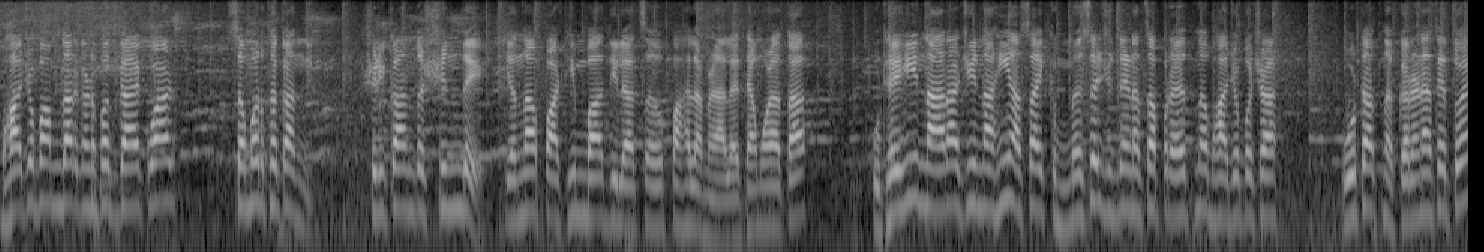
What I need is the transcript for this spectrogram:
भाजप आमदार गणपत गायकवाड समर्थकांनी श्रीकांत शिंदे यांना पाठिंबा दिल्याचं पाहायला मिळालं आहे त्यामुळे आता कुठेही नाराजी नाही असा एक मेसेज देण्याचा प्रयत्न भाजपच्या गोटातनं करण्यात येतोय.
